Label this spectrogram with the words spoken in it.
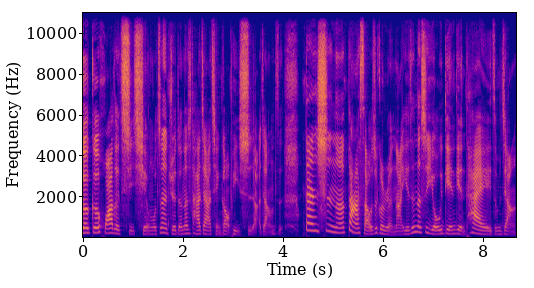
哥哥花得起钱，我真的觉得那是他家的钱，关我屁事啊！这样子，但是呢，大嫂这个人啊，也真的是有一点点太怎么讲，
